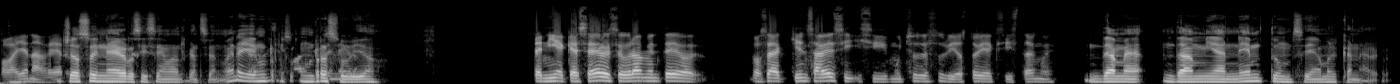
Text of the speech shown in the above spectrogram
lo vayan a ver. Yo soy negro, sí se llama la canción. Mira, hay un, un resubido. Tenía que ser, seguramente. O, o sea, quién sabe si, si muchos de esos videos todavía existan, güey. Dama- Damianemtum se llama el canal, güey.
